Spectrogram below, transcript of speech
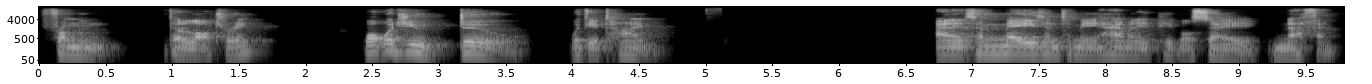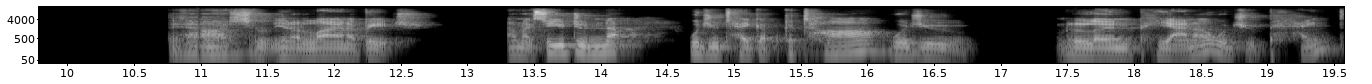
from the lottery, what would you do with your time? And it's amazing to me how many people say nothing. They say, oh, I just, you know, lie on a beach. I'm like, so you do not, would you take up guitar? Would you learn piano? Would you paint?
